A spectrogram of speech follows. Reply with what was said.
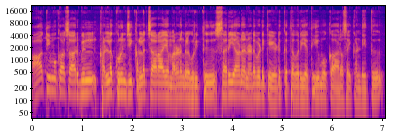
அதிமுக சார்பில் கள்ளக்குறிஞ்சி கள்ளச்சாராய மரணங்கள் குறித்து சரியான நடவடிக்கை எடுக்க தவறிய திமுக அரசை கண்டித்து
